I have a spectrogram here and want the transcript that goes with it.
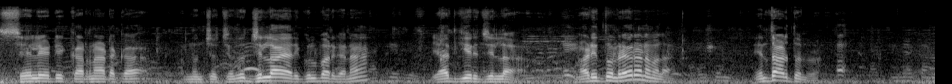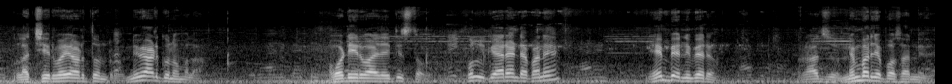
సేలేటి కర్ణాటక నుంచి వచ్చింది. జిల్లా అది గుల్బర్గానా? యాదగిరి జిల్లా. ఆడుతుండ్రు ఎవరన్నా మళ్ళా? ఎంత ఆడుతుండ్రు? లక్ష ఇరవై ఆడుతుండ్రు. నువ్వే ఆడుకున్నావు మళ్ళా? ఒకటి ఇరవై ఐదు అయితే ఇస్తావు. ఫుల్ గ్యారంటీ పని? ఏం పేరు నీ పేరు? రాజు నెంబర్ చెప్పు సార్ నీది.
